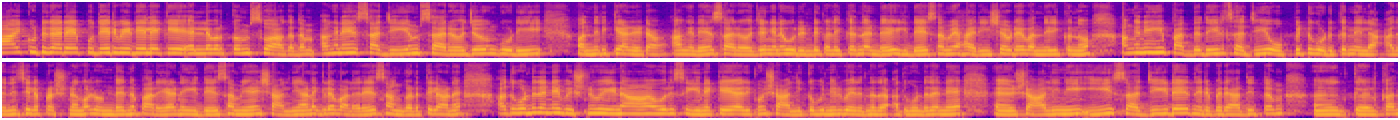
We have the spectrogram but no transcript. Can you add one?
ഹായ് കൂട്ടുകാരെ പുതിയൊരു വീഡിയോയിലേക്ക് എല്ലാവർക്കും സ്വാഗതം. അങ്ങനെ സജിയും സരോജവും കൂടി വന്നിരിക്കുകയാണ് കേട്ടോ. അങ്ങനെ സരോജ ഇങ്ങനെ ഉരുണ്ട് കളിക്കുന്നുണ്ട്. ഇതേ സമയം ഹരീഷ് അവിടെ വന്നിരിക്കുന്നു. അങ്ങനെ ഈ പദ്ധതിയിൽ സജി ഒപ്പിട്ട് കൊടുക്കുന്നില്ല. അതിന് ചില പ്രശ്നങ്ങൾ ഉണ്ടെന്ന് പറയാണ്. ഇതേ സമയം ശാലിനിയാണെങ്കിൽ വളരെ സങ്കടത്തിലാണ്. അതുകൊണ്ട് തന്നെ വിഷ്ണു വീണ ആ ഒരു സീനൊക്കെ ആയിരിക്കും ശാലിനിക്ക് മുന്നിൽ വരുന്നത്. അതുകൊണ്ട് തന്നെ ശാലിനി ഈ സജിയുടെ നിരപരാധിത്വം കേൾക്കാൻ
